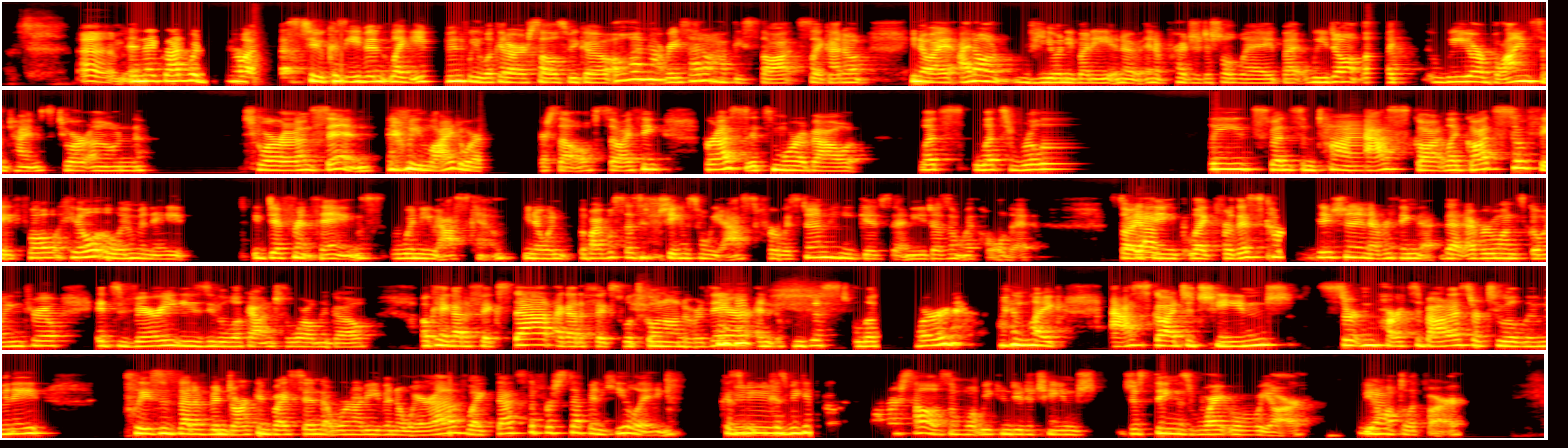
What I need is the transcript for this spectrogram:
Um, and that God would know us too, because even like even if we look at ourselves, we go, "Oh, I'm not racist. I don't have these thoughts. Like I don't, you know, I, I don't view anybody in a in a prejudicial way. But we don't like we are blind sometimes to our own to our own sin, and we lie to our, ourselves. So I think for us, it's more about let's let's really spend some time ask God. Like God's so faithful; He'll illuminate different things when you ask him. You know, when the Bible says in James, when we ask for wisdom, he gives it and he doesn't withhold it. So yeah. I think like for this conversation and everything that, that everyone's going through, it's very easy to look out into the world and go, okay, I got to fix that. I got to fix what's going on over there. and if we just look forward and like ask God to change certain parts about us or to illuminate places that have been darkened by sin that we're not even aware of, like that's the first step in healing because mm. because we, we can ourselves and what we can do to change just things right where we are. We yeah. don't have to look far.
